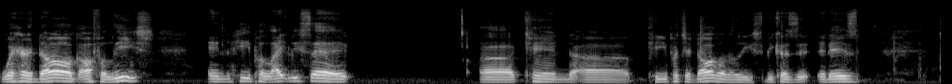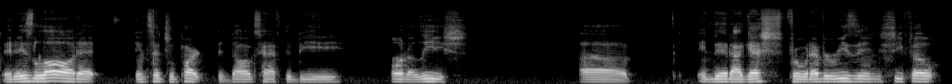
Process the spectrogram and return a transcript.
with her dog off a leash, and he politely said, uh, can uh can you put your dog on a leash? Because it, it is it is law that in Central Park the dogs have to be on a leash. Uh, and then I guess for whatever reason she felt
